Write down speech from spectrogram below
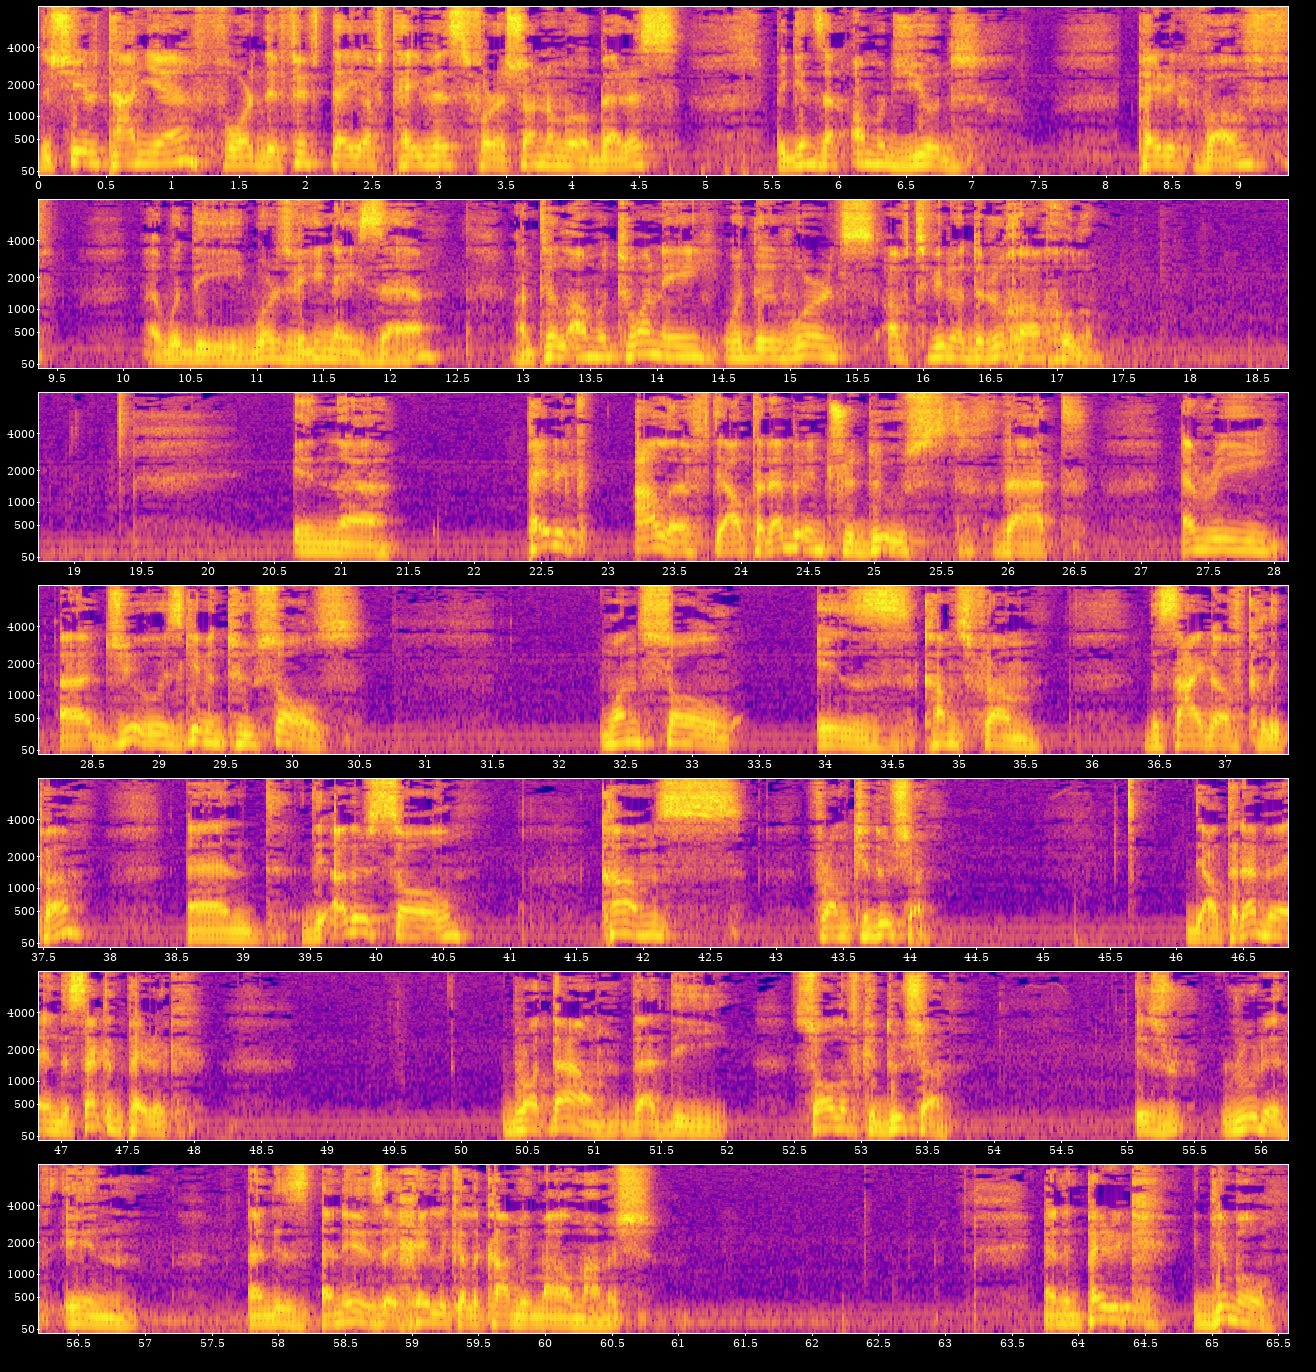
The Shir Tanya for the fifth day of Tevis for Ashana Mu'aberes begins on Amud Yud Perik Vav uh, with the words Vihine Zeh until Amud 20 with the words of Tvira Derucha Chulu. In uh, Perik Aleph, the Alter Rebbe introduced that every uh, Jew is given two souls. One soul is comes from the side of Kalipa, and the other soul comes from Kedusha. The Alter Rebbe in the second parak brought down that the soul of Kedusha is rooted in and is and is a chelik elakamil mal mamish. And in Perik Gimel,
